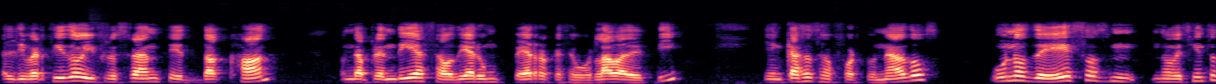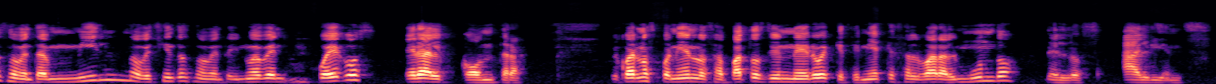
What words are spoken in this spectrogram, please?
el divertido y frustrante Duck Hunt, donde aprendías a odiar un perro que se burlaba de ti, y en casos afortunados, uno de esos 990.999 juegos era el Contra, el cual nos ponía en los zapatos de un héroe que tenía que salvar al mundo de los aliens.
